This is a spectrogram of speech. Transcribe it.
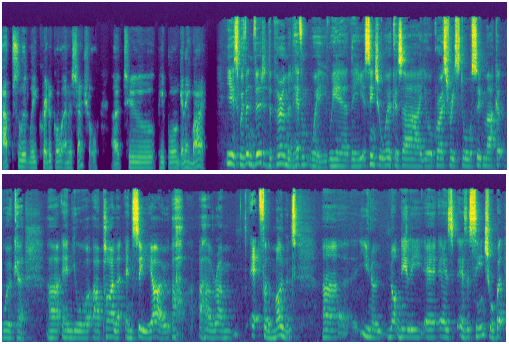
absolutely critical and essential uh, to people getting by. Yes, we've inverted the pyramid, haven't we? Where the essential workers are your grocery store, supermarket worker, uh, and your uh, pilot and CEO are, um, at, for the moment, uh, you know, not nearly as as essential. But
